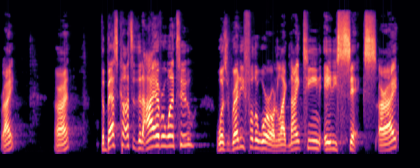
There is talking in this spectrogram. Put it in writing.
Right? All right? The best concert that I ever went to was Ready for the World in like 1986, all right?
